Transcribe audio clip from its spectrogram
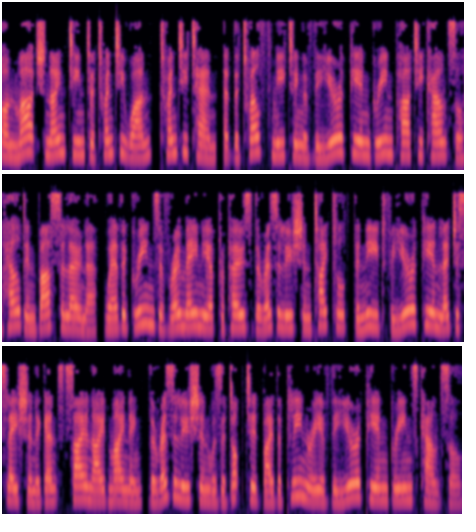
On March 19–21, 2010, at the 12th meeting of the European Green Party Council held in Barcelona, where the Greens of Romania proposed the resolution titled, The Need for European Legislation Against Cyanide Mining the resolution was adopted by the plenary of the European Greens Council.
